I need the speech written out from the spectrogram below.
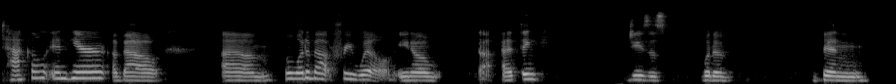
tackle in here about, um, well, what about free will? You know, I think Jesus would have been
